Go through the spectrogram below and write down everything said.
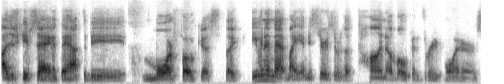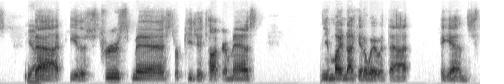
I just keep saying it. They have to be more focused. Like even in that Miami series, there was a ton of open three pointers Yeah. that either Strus missed or PJ Tucker missed. You might not get away with that against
